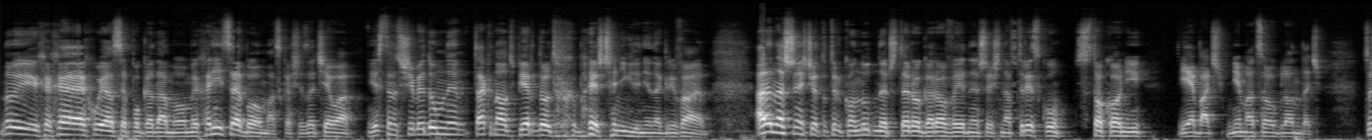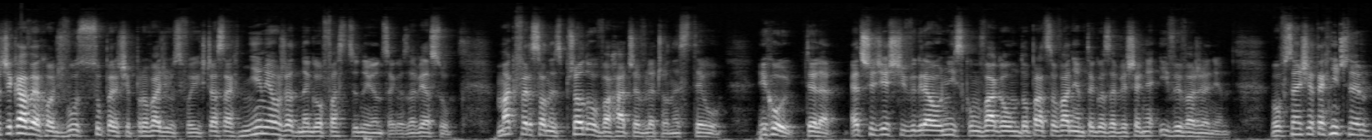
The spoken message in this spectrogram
No i hehe, chuja se pogadamy o mechanice, bo maska się zacięła. Jestem z siebie dumny, tak na odpierdol to chyba jeszcze nigdy nie nagrywałem. Ale na szczęście to tylko nudne czterogarowe 1.6 na wtrysku, 100 koni, jebać, nie ma co oglądać. Co ciekawe, choć wóz super się prowadził w swoich czasach, nie miał żadnego fascynującego zawiasu. McPhersony z przodu, wahacze wleczone z tyłu. I chuj, tyle. E30 wygrało niską wagą, dopracowaniem tego zawieszenia i wyważeniem. Bo w sensie technicznym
